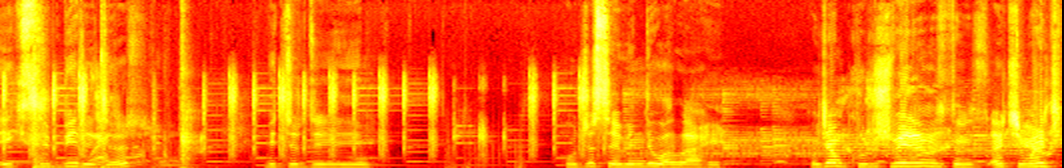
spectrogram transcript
eksi 1'dir. Bitirdim. Hoca sevindi vallahi. Hocam kuruş verir misiniz? Açım aç.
